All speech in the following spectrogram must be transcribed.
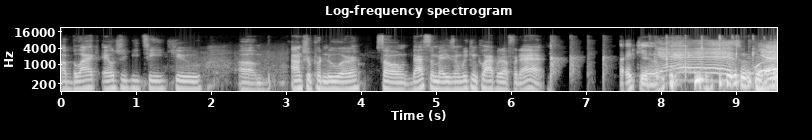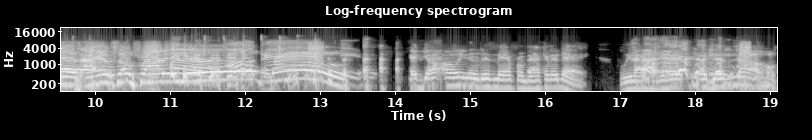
a black LGBTQ um, entrepreneur. So that's amazing. We can clap it up for that. Thank you. Yes. yes, I am so proud of you. okay. if y'all only knew this man from back in the day, we not gonna just know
